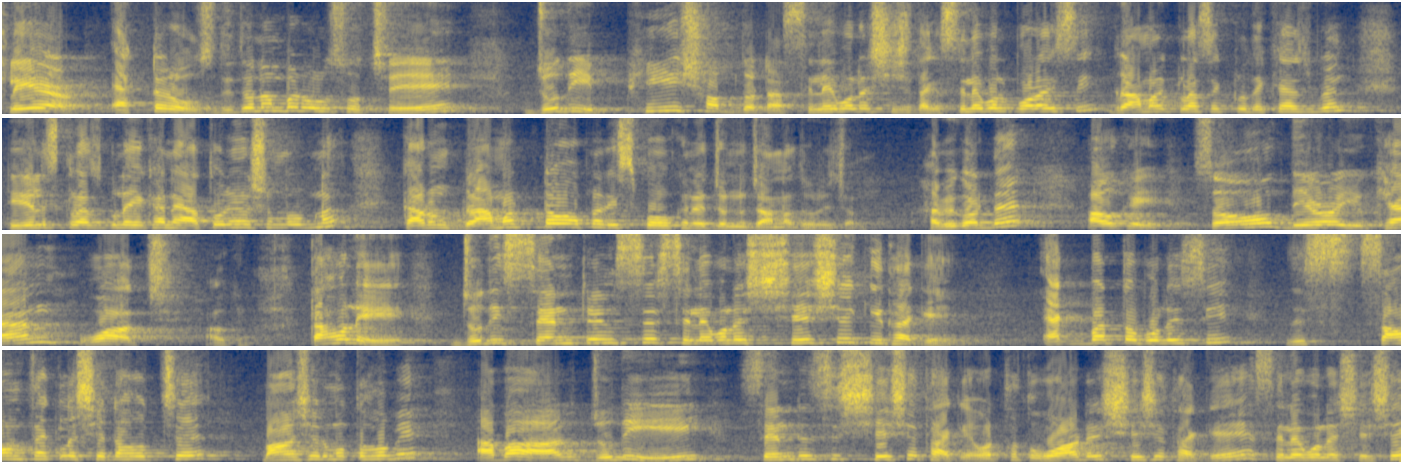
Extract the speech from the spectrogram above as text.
ক্লিয়ার একটা রুলস দ্বিতীয় নম্বর রুলস হচ্ছে, যদি ফি শব্দটা সিলেবলের শেষে থাকে সিলেবল পড়াইছি গ্রামার ক্লাস একটু দেখে আসবেন ডিটেলস ক্লাসগুলো এখানে এত নেওয়া সম্ভব না, কারণ গ্রামারটাও আপনার স্পোকেনের জন্য জানা প্রয়োজন। Have you got that okay so there you can watch okay তাহলে যদি সেন্টেন্সের সিলেবলের শেষে কি থাকে, একবার তো বলেছি যে সাউন্ড থাকলে সেটা হচ্ছে বাংলাদেশের মতো হবে। আবার যদি সেন্টেন্সের শেষে থাকে, অর্থাৎ ওয়ার্ডের শেষে থাকে সিলেবলের শেষে,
